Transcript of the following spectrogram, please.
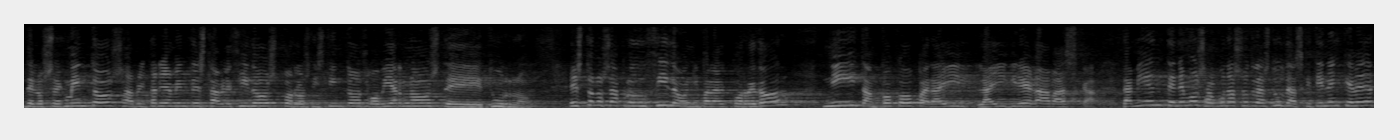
de los segmentos arbitrariamente establecidos por los distintos gobiernos de turno. Esto no se ha producido ni para el corredor ni tampoco para la Y vasca. También tenemos algunas otras dudas que tienen que ver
